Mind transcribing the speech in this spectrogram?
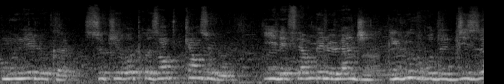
monnaie locale, ce qui représente 15 euros. Il est fermé le lundi. Il ouvre de 10h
